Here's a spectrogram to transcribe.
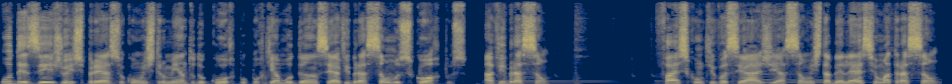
O desejo é expresso com o instrumento do corpo porque a mudança é a vibração nos corpos, a vibração. Faz com que você age e a ação estabelece uma atração,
